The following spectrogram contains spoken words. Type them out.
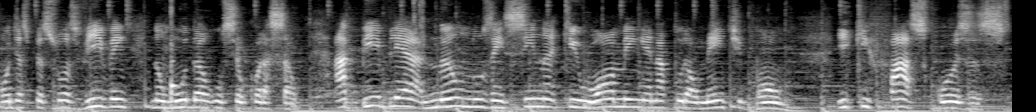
onde as pessoas vivem, não muda o seu coração. A Bíblia não nos ensina que o homem é naturalmente bom e que faz coisas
